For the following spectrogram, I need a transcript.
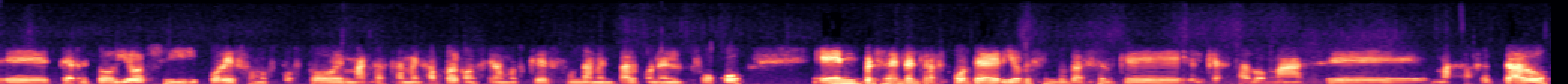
eh, territorios y, por eso hemos puesto en marcha esta mesa porque consideramos que es fundamental poner el foco en precisamente el transporte aéreo que sin duda es el que el que ha estado más eh, más afectado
